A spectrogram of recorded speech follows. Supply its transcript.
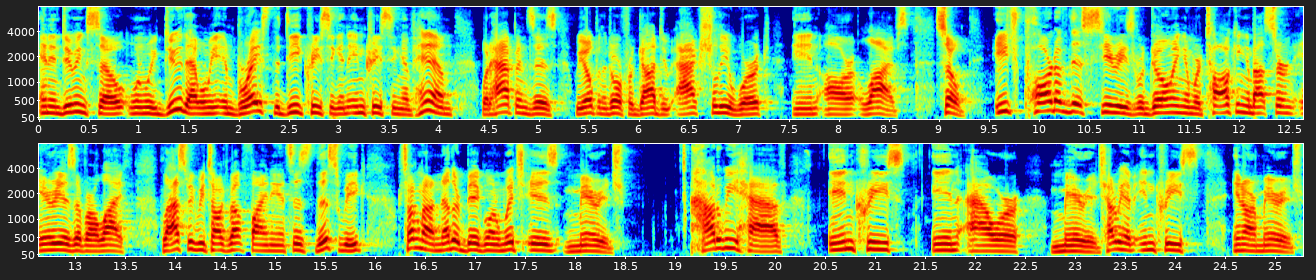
And in doing so, when we do that, when we embrace the decreasing and increasing of Him, what happens is we open the door for God to actually work in our lives. So, each part of this series, we're going and we're talking about certain areas of our life. Last week, we talked about finances. This week, we're talking about another big one, which is marriage. How do we have increase in our marriage? How do we have increase in our marriage?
